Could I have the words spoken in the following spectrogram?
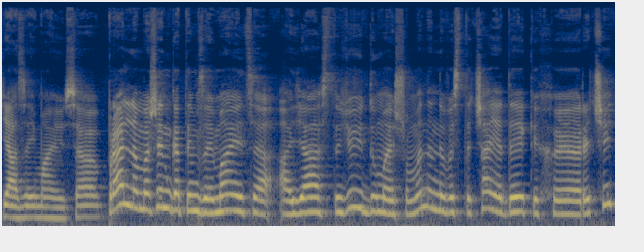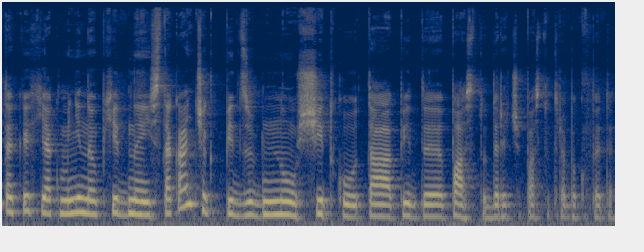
я займаюся? Пральна машинка тим займається, а я стою і думаю, що в мене не вистачає деяких е, речей, таких як мені необхідний стаканчик під зубну щітку та під е, пасту. До речі, пасту треба купити.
